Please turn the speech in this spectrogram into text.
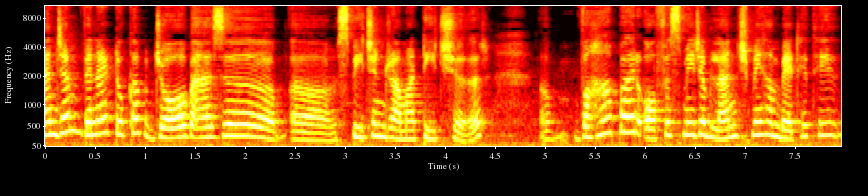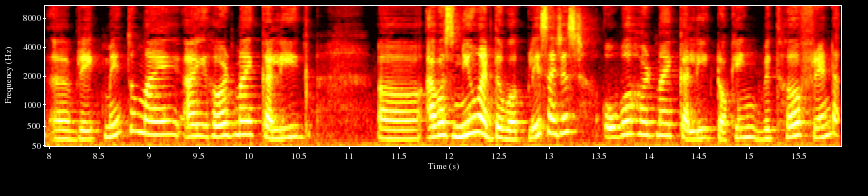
एंड जब वेन आई टुक अप जॉब एज अ स्पीच एंड ड्रामा टीचर वहाँ पर ऑफिस में जब लंच में हम बैठे थे ब्रेक uh, में तो माई आई हर्ड माई कलीग I was new at the workplace. I just overheard my colleague talking with her friend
